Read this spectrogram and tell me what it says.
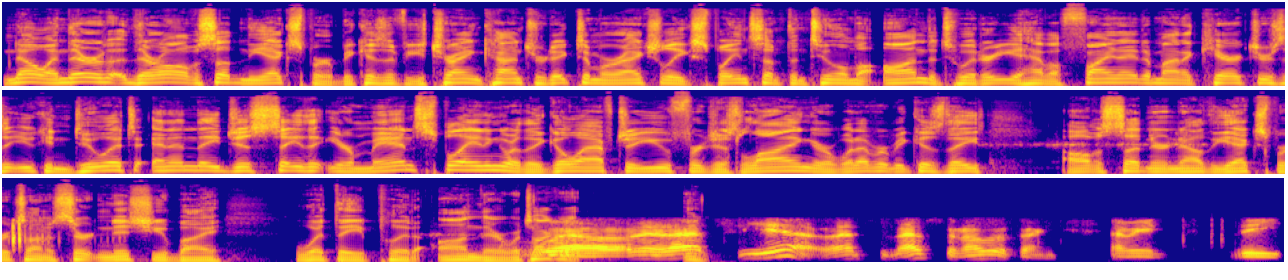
No, and they're they're all of a sudden the expert because if you try and contradict them or actually explain something to them on the Twitter, you have a finite amount of characters that you can do it, and then they just say that you're mansplaining or they go after you for just lying or whatever because they all of a sudden are now the experts on a certain issue by what they put on there. We're talking. Well, about, that's yeah, that's that's another thing. I mean, the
